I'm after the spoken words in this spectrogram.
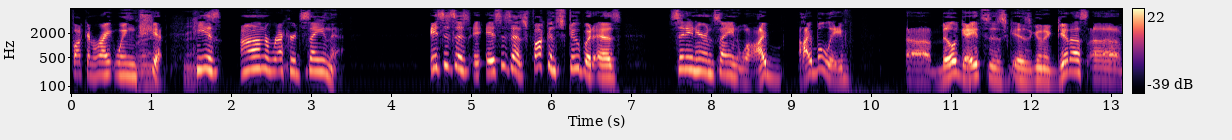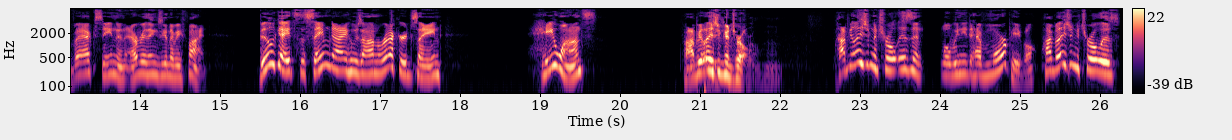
fucking right wing shit. right. He is on record saying that. It's as it's just as fucking stupid as sitting here and saying, "Well, I I believe uh, Bill Gates is is going to get us a vaccine and everything's going to be fine." Bill Gates, the same guy who's on record saying he wants population control. Population control isn't well. We need to have more people. Population control is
